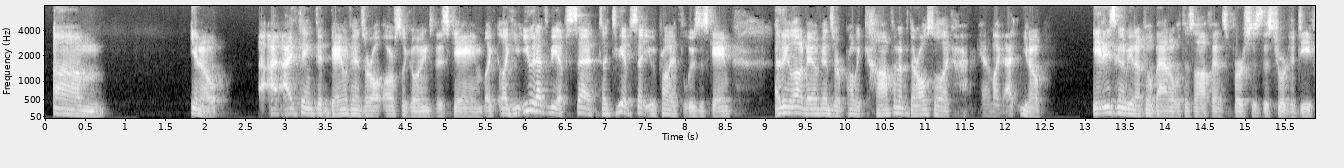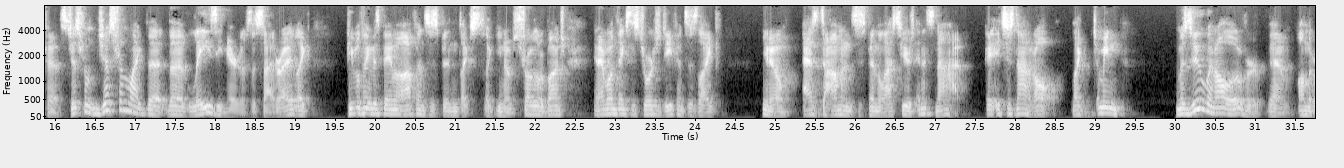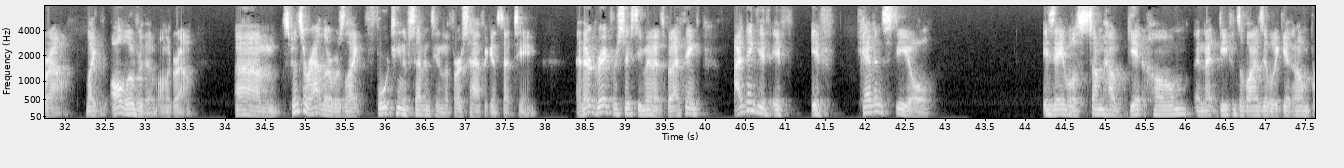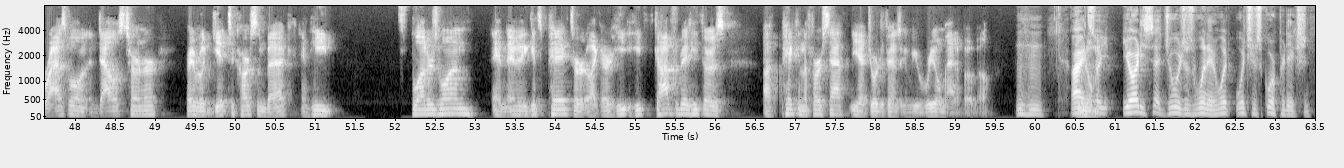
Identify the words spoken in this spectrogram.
Um, you know, I, I, think that Bama fans are also going to this game. Like, like you, you would have to be upset. To, to, be upset, you would probably have to lose this game. I think a lot of Bama fans are probably confident, but they're also like, oh, man, like I, you know, it is going to be an uphill battle with this offense versus this Georgia defense. Just from just from like the the lazy narratives aside, right? Like people think this Bama offense has been like like you know struggled a bunch, and everyone thinks this Georgia defense is like you know as dominant as it's been the last years, and it's not. It's just not at all. Like I mean, Mizzou went all over them on the ground, like all over them on the ground. Um, Spencer Rattler was like 14 of 17 in the first half against that team, and they're great for 60 minutes. But I think I think if if if Kevin Steele is able to somehow get home, and that defensive line is able to get home, Braswell and, and Dallas Turner are able to get to Carson Beck, and he flutters one, and and it gets picked, or like, or he he God forbid he throws a pick in the first half. Yeah, Georgia fans are gonna be real mad at Bobo. Mm-hmm. All right, so you already said Georgia's winning. What what's your score prediction?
